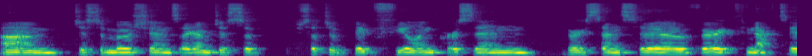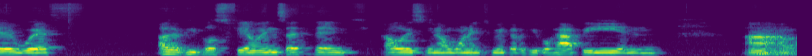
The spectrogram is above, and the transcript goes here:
um, just emotions. Like I'm just a such a big feeling person very sensitive, very connected with other people's feelings. I think always, you know, wanting to make other people happy, and uh,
